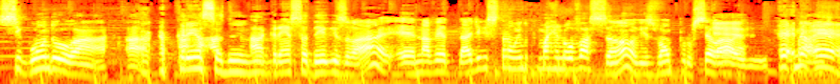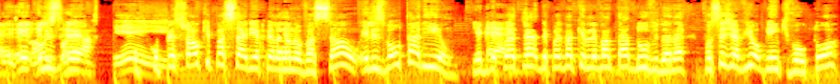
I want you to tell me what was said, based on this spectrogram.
segundo a, a, A, a crença dele. a crença deles lá, é, na verdade eles estão indo pra uma renovação, eles vão pro, sei lá. É. É, não, é, onde vão, eles- é, O pessoal que passaria pela renovação, eles voltariam. E aí É. depois, até, depois vai querer levantar a dúvida, né? Você já viu alguém que voltou?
